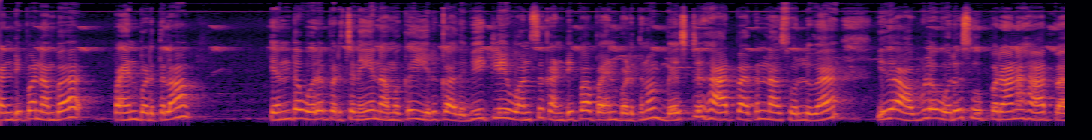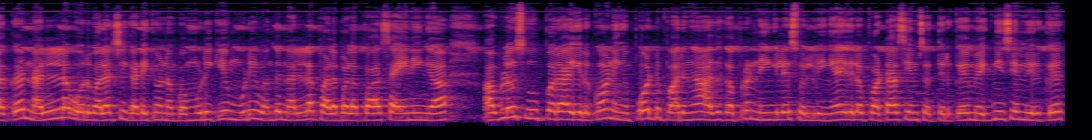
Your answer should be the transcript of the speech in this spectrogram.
கண்டிப்பாக நம்ம பயன்படுத்தலாம். எந்த ஒரு பிரச்சனையும் நமக்கு இருக்காது. வீக்லி ஒன்ஸு கண்டிப்பாக பயன்படுத்தணும். பெஸ்ட்டு ஹேர் பேக்குன்னு நான் சொல்லுவேன். இது அவ்வளோ ஒரு சூப்பரான ஹேர் பேக்கு நல்ல ஒரு வளர்ச்சி கிடைக்கும் நம்ம முடிக்கு. முடி வந்து நல்ல பளபளப்பாக சைனிங்காக அவ்வளோ சூப்பராக இருக்கும். நீங்கள் போட்டு பாருங்கள் அதுக்கப்புறம் நீங்களே சொல்வீங்க. இதில் பொட்டாசியம் சத்து இருக்குது மெக்னீசியம் இருக்குது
